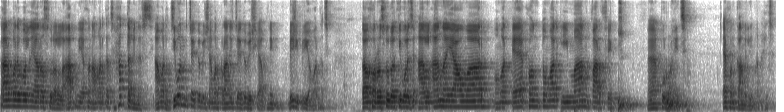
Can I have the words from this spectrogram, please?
তারপরে বললেন, ইয়া রসুল্লাহ আপনি এখন আমার কাছে হাত্তামি নাফসি, আমার জীবনের চাইতে বেশি, আমার প্রাণীর চাইতে বেশি আপনি বেশি প্রিয় আমার কাছে। তখন রসুল কি বলেছে? আল আনাইয়া ওমার ওমার এখন তোমার ইমান পারফেক্ট হ্যাঁ পূর্ণ হয়েছে। এখন কামেল ইমান হয়েছে।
